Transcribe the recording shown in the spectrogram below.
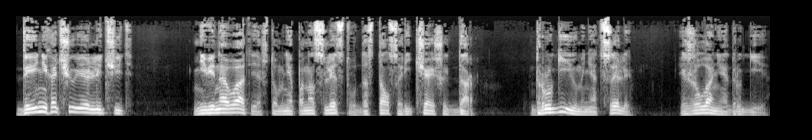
Да и не хочу я лечить. Не виноват я, что мне по наследству достался редчайший дар. Другие у меня цели и желания другие.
